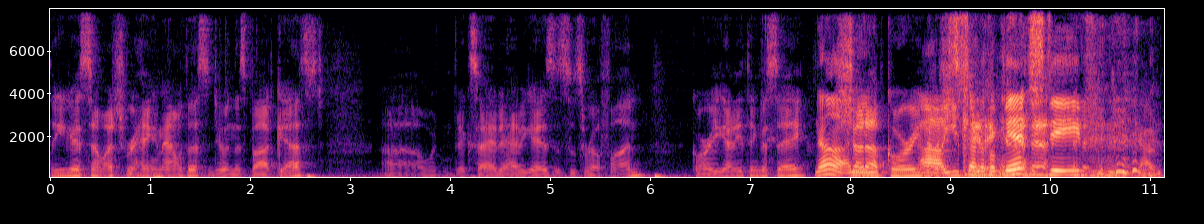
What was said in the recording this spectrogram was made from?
thank you guys so much for hanging out with us and doing this podcast. Uh, we're excited to have you guys. This was real fun. Korey, you got anything to say? No, I Shut mean- up, Korey. No, Oh, just you son of a bitch, Steve.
